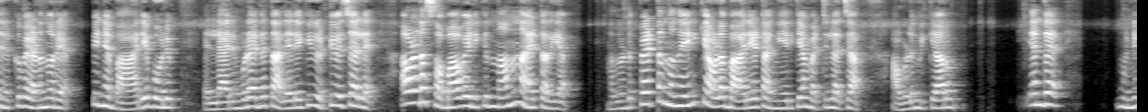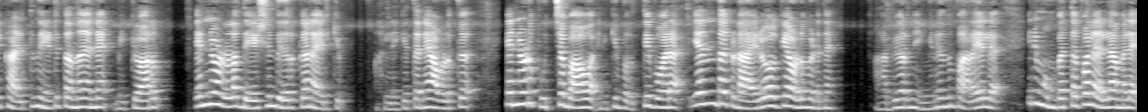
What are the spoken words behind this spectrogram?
നിനക്ക് വേണമെന്ന് പറയാം. പിന്നെ ഭാര്യ പോലും എല്ലാരും കൂടെ എന്റെ തലയിലേക്ക് കെട്ടിവെച്ചല്ലേ അവളുടെ സ്വഭാവം എനിക്ക് നന്നായിട്ട് അറിയാം അതുകൊണ്ട് പെട്ടെന്നൊന്നും എനിക്ക് അവളെ ഭാര്യയായിട്ട് അംഗീകരിക്കാൻ പറ്റില്ല അച്ഛാ. അവൾ മിക്കവാറും എന്റെ മുന്നിൽ കഴുത്ത് നീട്ടി തന്ന തന്നെ മിക്കവാറും എന്നോടുള്ള ദേഷ്യം തീർക്കാനായിരിക്കും. അല്ലെങ്കിൽ തന്നെ അവൾക്ക് എന്നോട് പുച്ഛഭാവം എനിക്ക് വൃത്തി പോരാ എന്തൊക്കെ ഡയലോഗൊക്കെ അവൾ വിടുന്നേ. ആബി പറഞ്ഞു ഇങ്ങനെയൊന്നും പറയല്ല. ഇനി മുമ്പത്തെ പോലെ അല്ല അമലേ.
